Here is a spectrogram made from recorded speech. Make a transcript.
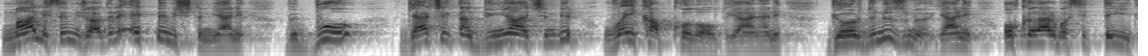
maalesef mücadele etmemiştim. Yani ve bu gerçekten dünya için bir wake up call oldu. Yani hani gördünüz mü? Yani o kadar basit değil.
